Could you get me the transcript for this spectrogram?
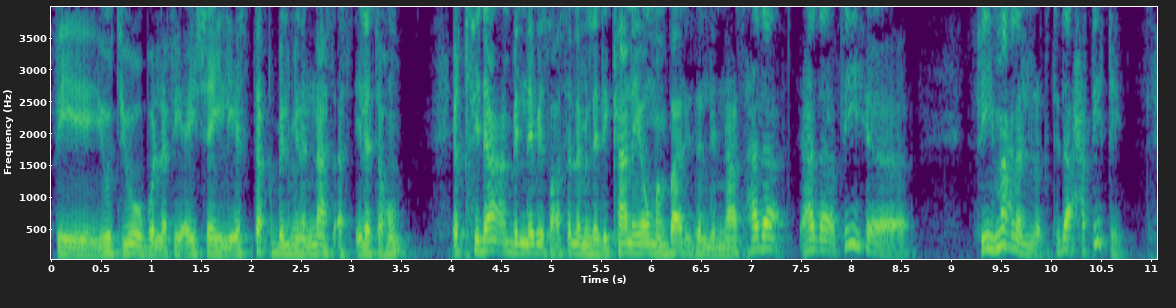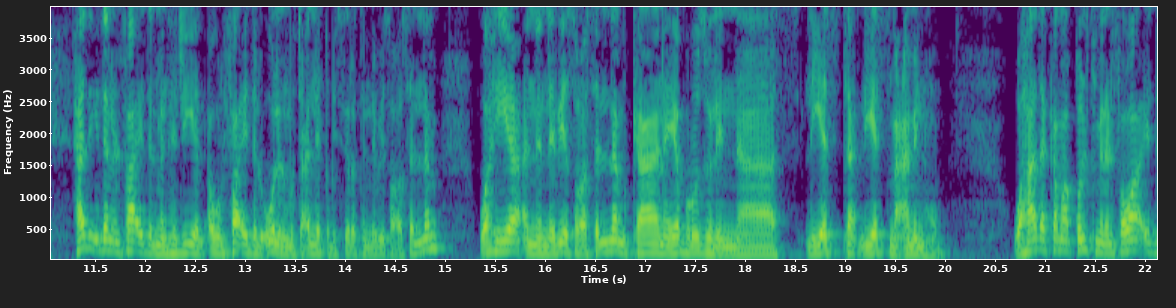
في يوتيوب ولا في أي شيء ليستقبل من الناس أسئلتهم. اقتداء بالنبي صلى الله عليه وسلم الذي كان يوما بارزا للناس هذا هذا فيه فيه معنى للاقتداء حقيقي. هذه اذا الفائدة المنهجية أو الفائدة الأولى المتعلقة بسيرة النبي صلى الله عليه وسلم وهي أن النبي صلى الله عليه وسلم كان يبرز للناس ليست ليسمع منهم. وهذا كما قلت من الفوائد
